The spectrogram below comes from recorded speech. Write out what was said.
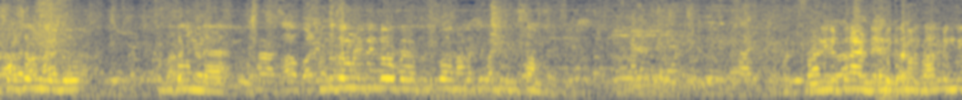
సంవత్సరం లేదు సంవత్సరం ఉందా సంవత్సరం నేను పెట్టుకో నాలుగు లక్షలు ఇస్తాం నేను చెప్తున్నా అండి ఎన్నికలు? మనకు ఆల్రెడీ ఉంది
